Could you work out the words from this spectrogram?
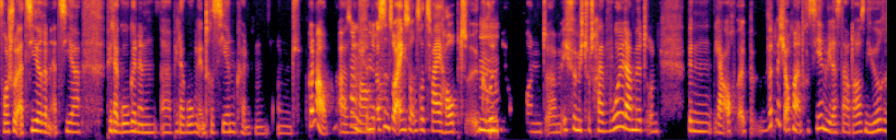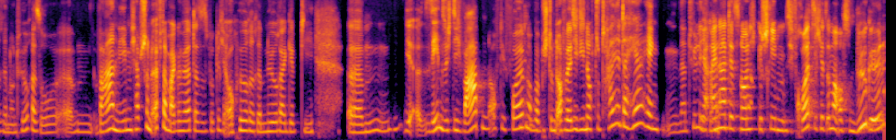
Vorschulerzieherinnen, Erzieher, Pädagoginnen, äh, Pädagogen interessieren könnten. Und genau, also genau. ich finde, das sind so eigentlich so unsere zwei Hauptgründe, mhm. Und ähm, ich fühle mich total wohl damit und bin ja auch, äh, würde mich auch mal interessieren, wie das da draußen die Hörerinnen und Hörer so ähm, wahrnehmen. Ich habe schon öfter mal gehört, dass es wirklich auch Hörerinnen und Hörer gibt, die ähm, ja, sehnsüchtig warten auf die Folgen, aber bestimmt auch welche, die noch total hinterherhängen. Natürlich. Ja, einer hat jetzt neulich geschrieben, sie freut sich jetzt immer aufs Bügeln.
